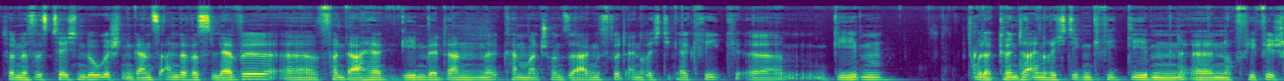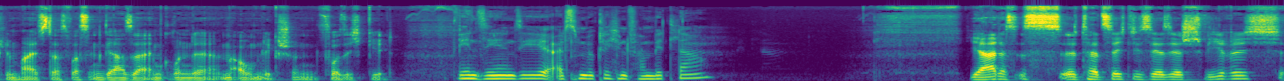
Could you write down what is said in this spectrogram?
sondern das ist technologisch ein ganz anderes Level. Äh, von daher gehen wir dann, ne, kann man schon sagen, es wird ein richtiger Krieg äh, geben oder könnte einen richtigen Krieg geben, äh, noch viel, viel schlimmer als das, was in Gaza im Grunde im Augenblick schon vor sich geht. Wen sehen Sie als möglichen Vermittler? Ja, das ist äh, tatsächlich sehr, sehr schwierig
